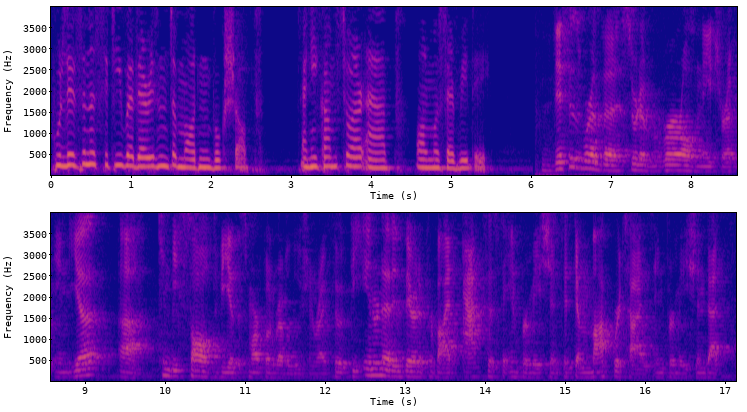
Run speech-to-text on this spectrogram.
who lives in a city where there isn't a modern bookshop, and he comes to our app almost every day. This is where the sort of rural nature of India uh, can be solved via the smartphone revolution, right? So if the internet is there to provide access to information, to democratize information that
